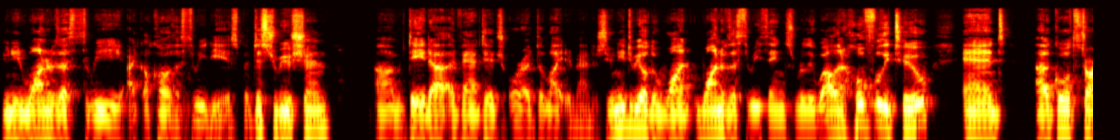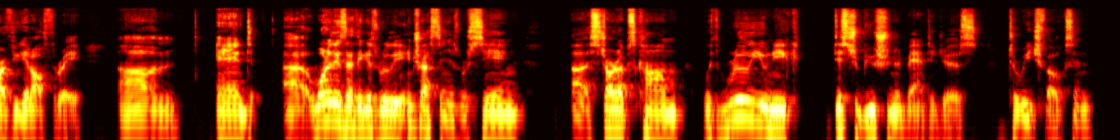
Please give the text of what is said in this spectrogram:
you need one of the three, I'll call it the three Ds, but distribution, um, data advantage, or a delight advantage. You need to be able to want one of the three things really well, and hopefully two, and a gold star if you get all three. Um, and uh, one of the things I think is really interesting is we're seeing uh, startups come with really unique distribution advantages to reach folks. And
